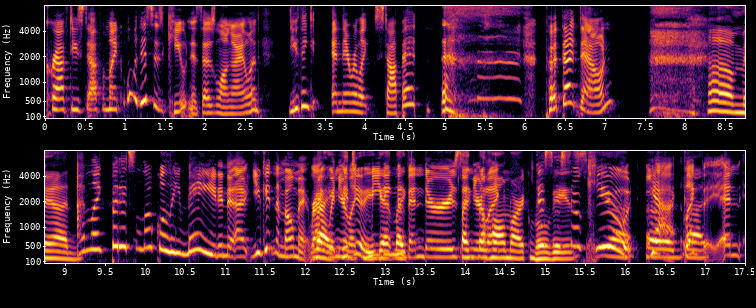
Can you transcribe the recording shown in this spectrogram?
crafty stuff. I'm like, oh, this is cute, and it says Long Island. Do you think? And they were like, stop it, put that down. Oh man. I'm like, but it's locally made, and uh, you get in the moment, right? Right, When you're you like do. You meeting get, the like- vendors, like and you're the like, Hallmark this movies. is so cute. Yeah. Yeah, Oh, like, the, and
